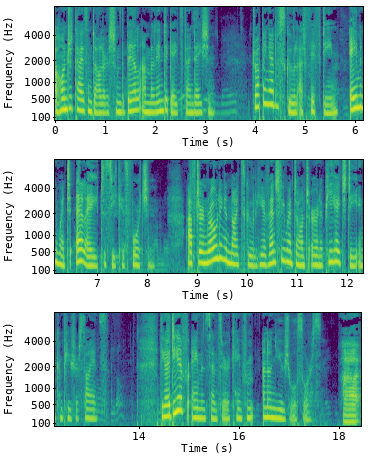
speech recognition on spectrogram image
$100,000 from the Bill and Melinda Gates Foundation. Dropping out of school at 15, Eamon went to LA to seek his fortune. After enrolling in night school, he eventually went on to earn a PhD in computer science. The idea for Eamon's sensor came from an unusual source. Uh,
